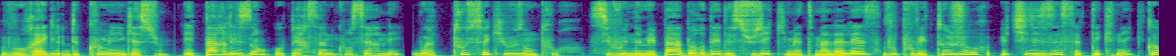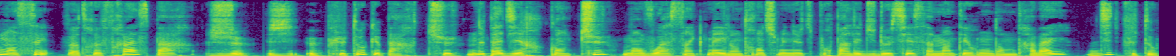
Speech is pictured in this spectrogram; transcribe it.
vos règles de communication et parlez-en aux personnes concernées ou à tous ceux qui vous entourent. Si vous n'aimez pas aborder des sujets qui mettent mal à l'aise, vous pouvez toujours utiliser cette technique. Commencez votre phrase par je, J-E, plutôt que par tu. Ne pas dire quand tu m'envoies 5 mails en 30 minutes pour parler du dossier, ça m'interrompt dans mon travail. Dites plutôt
